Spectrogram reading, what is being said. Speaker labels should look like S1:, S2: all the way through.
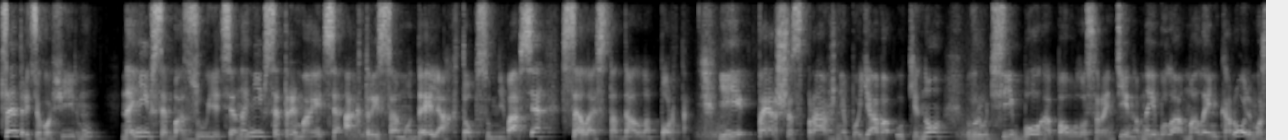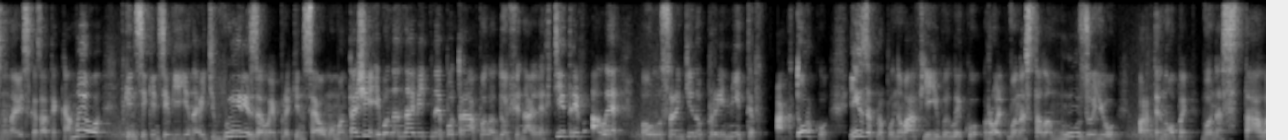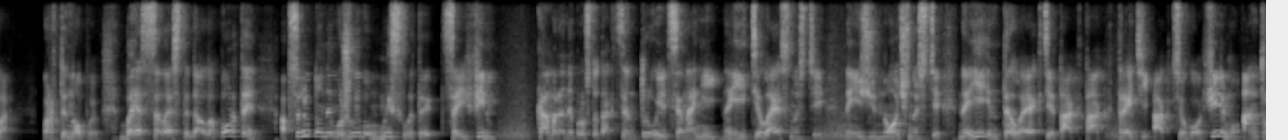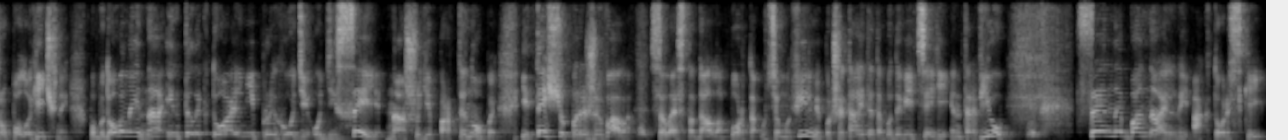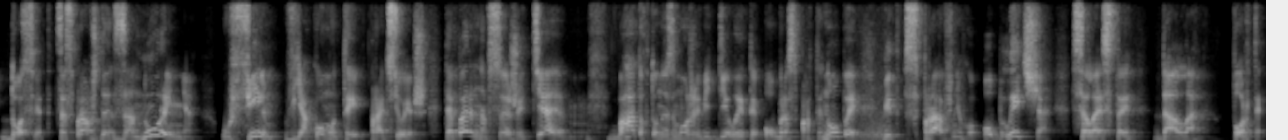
S1: В центрі цього фільму на ній все базується, на ній все тримається актриса модель, а хто б сумнівався, Селеста Далла Порта. Її перша справжня поява у кіно в руці Бога Пауло Соррентіно. В неї була маленька роль, можна навіть сказати, камео. В кінці кінців її навіть вирізали при кінцевому монтажі, і вона навіть не потрапила до фінальних титрів. Але Пауло Соррентіно примітив акторку і запропонував їй велику роль. Вона стала музою Партенопи. Вона стала. Партенопою. Без Селести Далла Порти абсолютно неможливо мислити цей фільм. Камера не просто так центрується на ній, на її тілесності, на її жіночності, на її інтелекті. Так, так, третій акт цього фільму антропологічний, побудований на інтелектуальній пригоді Одіссеї, нашої Партенопи. І те, що переживала Селеста Далла Порта у цьому фільмі, почитайте та подивіться її інтерв'ю. Це не банальний акторський досвід, це справжнє занурення у фільм, в якому ти працюєш. Тепер на все життя багато хто не зможе відділити образ Партенопи від справжнього обличчя Селести Далла Порти.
